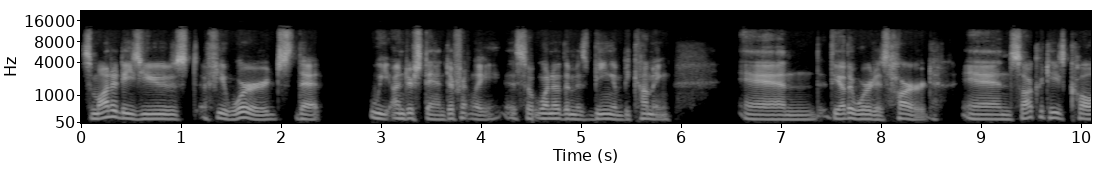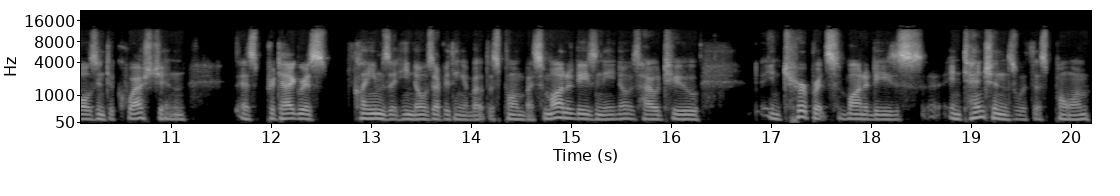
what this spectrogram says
Simonides used a few words that we understand differently. So one of them is being and becoming, and the other word is hard. And Socrates calls into question, as Protagoras claims that he knows everything about this poem by Simonides and he knows how to interpret Simonides' intentions with this poem,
